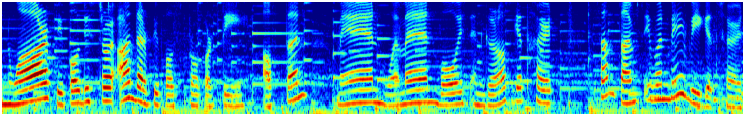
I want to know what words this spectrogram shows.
In war, people destroy other people's property. Often, men, women, boys, and girls get hurt. Sometimes even baby gets hurt.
